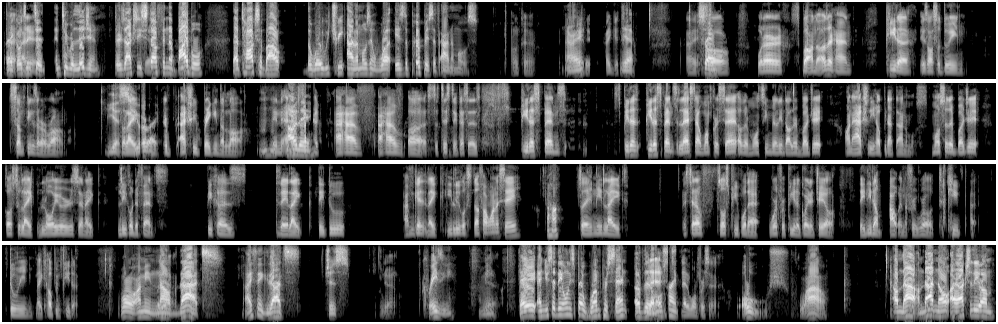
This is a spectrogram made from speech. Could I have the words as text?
that I- goes I into into religion. There's actually Yeah. stuff in the Bible that talks about the way we treat animals and what is the purpose of animals. Okay. All I right. get it. I get you. Yeah. Alright. So- So, what are but on the other hand, PETA is also doing some things that are wrong. Yes. So like, you're right. They're actually breaking the law. Mm-hmm. And, and How are they? fact, I have I have a statistic that says PETA spends PETA PETA spends less than one percent of their multi million dollar budget on actually helping out the animals. Most of their budget goes to like lawyers and like legal defense because they like they do I'm get like illegal stuff I wanna say. Uh huh. So they need like instead of those people that work for PETA going to jail, they need them out in the free world to keep uh, doing like helping PETA. Well, I mean, But now yeah. that's I think that's just Yeah, crazy. I mean, yeah. they and you said they only spent one percent of their Less multi. than one percent. Oh, wow. On that on that note, I actually um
